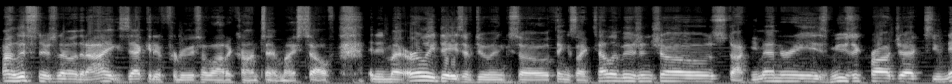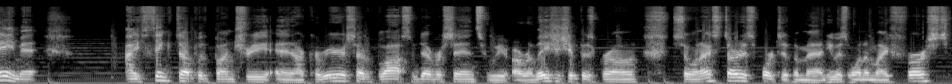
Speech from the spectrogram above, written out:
My listeners know that I executive produce a lot of content myself. And in my early days of doing so, things like television shows, documentaries, music projects, you name it, I synced up with Bunntree, and our careers have blossomed ever since. We, our relationship has grown. So when I started Sports Diplomat, he was one of my first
